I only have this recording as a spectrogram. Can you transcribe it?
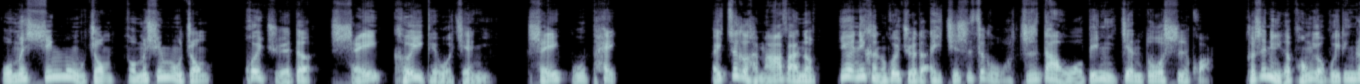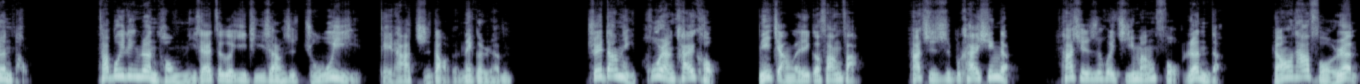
我们心目中，我们心目中会觉得谁可以给我建议，谁不配。哎，这个很麻烦哦，因为你可能会觉得，哎，其实这个我知道，我比你见多识广，可是你的朋友不一定认同，他不一定认同你在这个议题上是足以给他指导的那个人。所以，当你忽然开口，你讲了一个方法，他其实是不开心的，他其实是会急忙否认的。然后他否认，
